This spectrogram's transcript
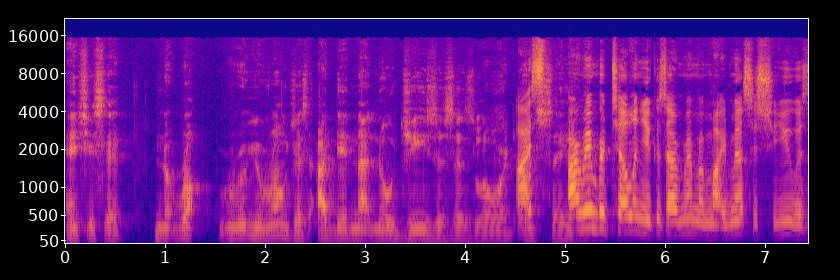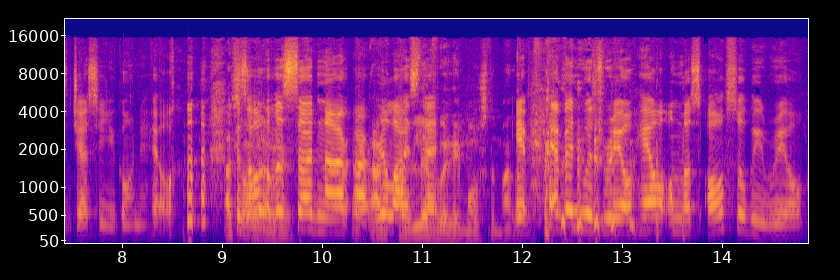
and she said, "No, wrong, you're wrong. Just I did not know Jesus as Lord I, and Savior. I remember telling you because I remember my message to you was Jesse, you're going to hell. Because all of a sudden I, I realized I, lived that with it most of my life. if heaven was real, hell must also be real,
